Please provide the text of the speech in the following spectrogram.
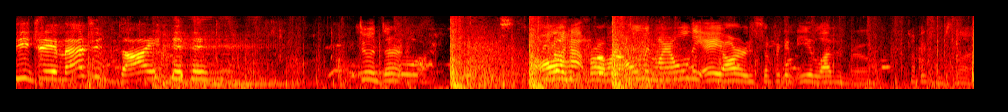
DJ, imagine dying. Dude, they're... Oh. All I have, bro, my only, my only AR is the freaking E11, bro. Can't be some slack.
